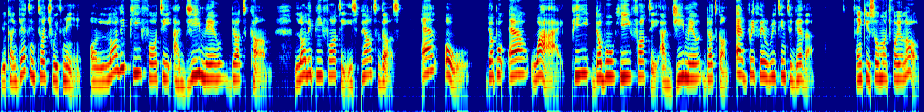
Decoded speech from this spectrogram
You can get in touch with me on lollypee40 at gmail.com. Lollypee40 is spelled thus L O double L Y P double E 40 at gmail.com. Everything written together. Thank you so much for your love.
